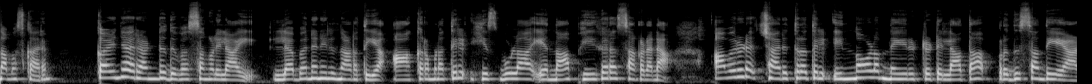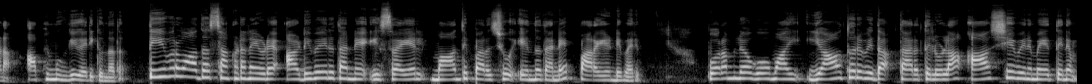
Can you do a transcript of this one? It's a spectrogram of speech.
നമസ്കാരം. കഴിഞ്ഞ രണ്ട് ദിവസങ്ങളിലായി ലബനനിൽ നടത്തിയ ആക്രമണത്തിൽ ഹിസ്ബുള എന്ന ഭീകര സംഘടന അവരുടെ ചരിത്രത്തിൽ ഇന്നോളം നേരിട്ടിട്ടില്ലാത്ത പ്രതിസന്ധിയെയാണ് അഭിമുഖീകരിക്കുന്നത്. തീവ്രവാദ സംഘടനയുടെ അടിവേര് തന്നെ ഇസ്രായേൽ മാന്തിപ്പറിച്ചു എന്ന് തന്നെ പറയേണ്ടി വരും. പുറം ലോകവുമായി യാതൊരുവിധ തരത്തിലുള്ള ആശയവിനിമയത്തിനും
